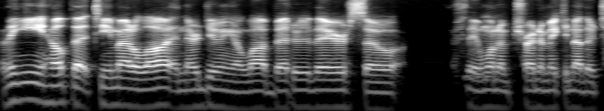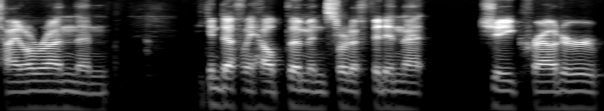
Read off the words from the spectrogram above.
I think he can help that team out a lot, and they're doing a lot better there. So if they want to try to make another title run, then he can definitely help them and sort of fit in that Jae Crowder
